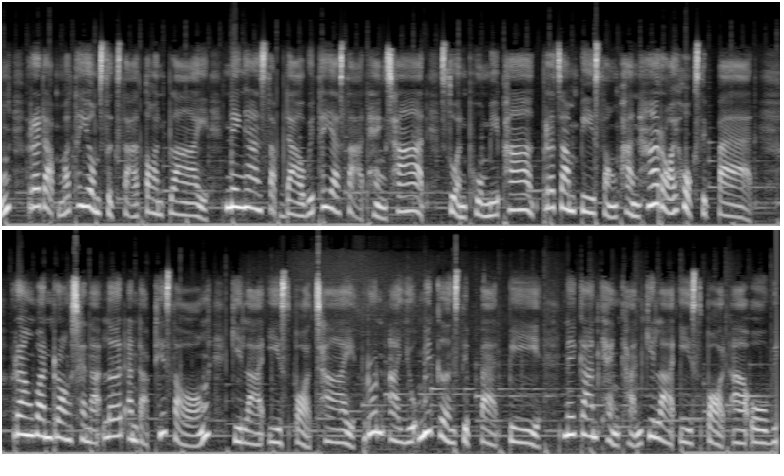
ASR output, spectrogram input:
2 ระดับมัธยมศึกษาตอนปลาย ในงานสัปดาห์วิทยาศาสตร์แห่งชาติ ส่วนภูมิภาคประจำปี 2568 รางวัลรองชนะเลิศอันดับที่ 2 กีฬา e-sport ชาย รุ่นอายุไม่เกิน 18 ปี ในการแข่งขันกีฬา e-sport ROV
